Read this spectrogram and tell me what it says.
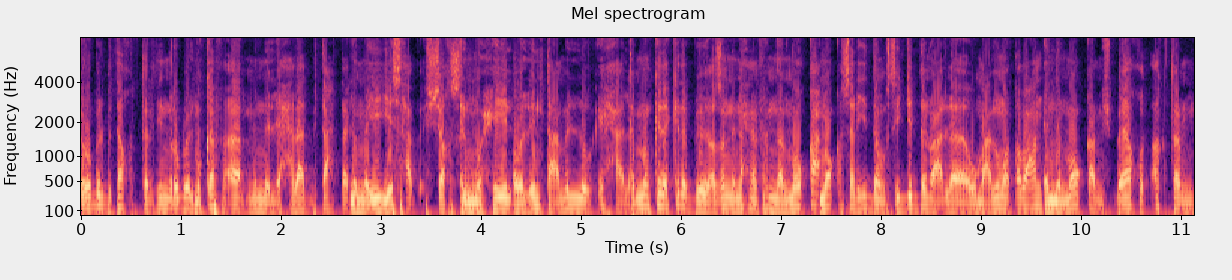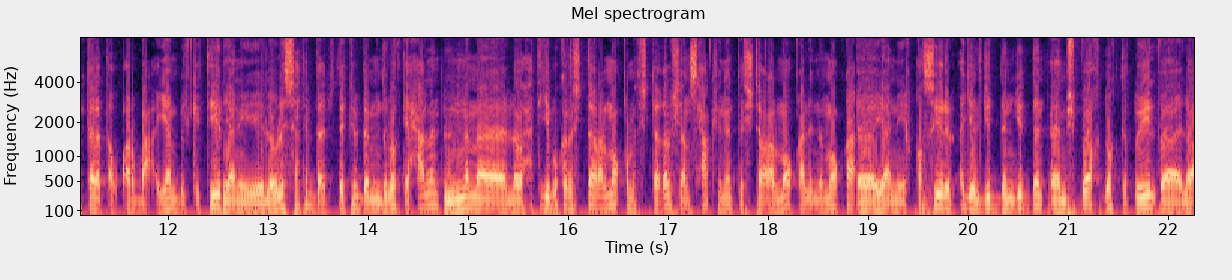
روبل بتاخد 30 روبل مكافأة من الإحالات بتاعتك. لما يجي يسحب الشخص المحيل أو اللي أنت عامل له إحالة. تمام كده كده اظن إن إحنا فهمنا الموقع. الموقع سهل جدا وبسيط جدا وعلى ومعلومة طبعا إن الموقع مش بياخد أكتر من 3 أو 4 أيام بالكتير. يعني لو لسه هتبدأ تبدأ من دلوقتي حالا إنما لو هتيجي بكرة تشتغل على الموقع ما تشتغلش. انصحكش إن أنت تشتغل على الموقع لأن الموقع آه، يعني قصير الأجل جدا جدا آه، مش بياخد وقت طويل. فلو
